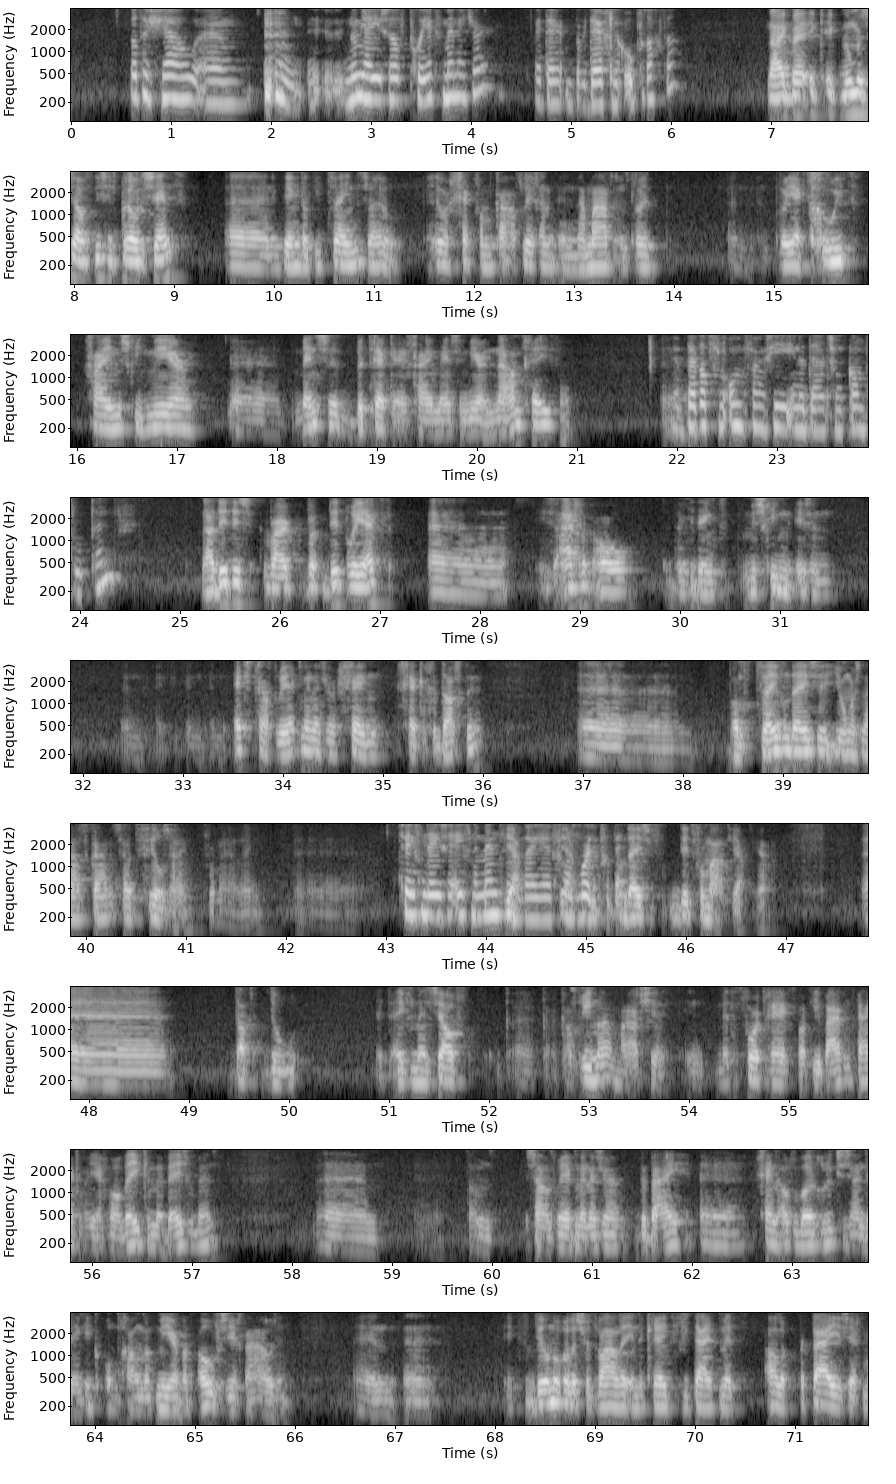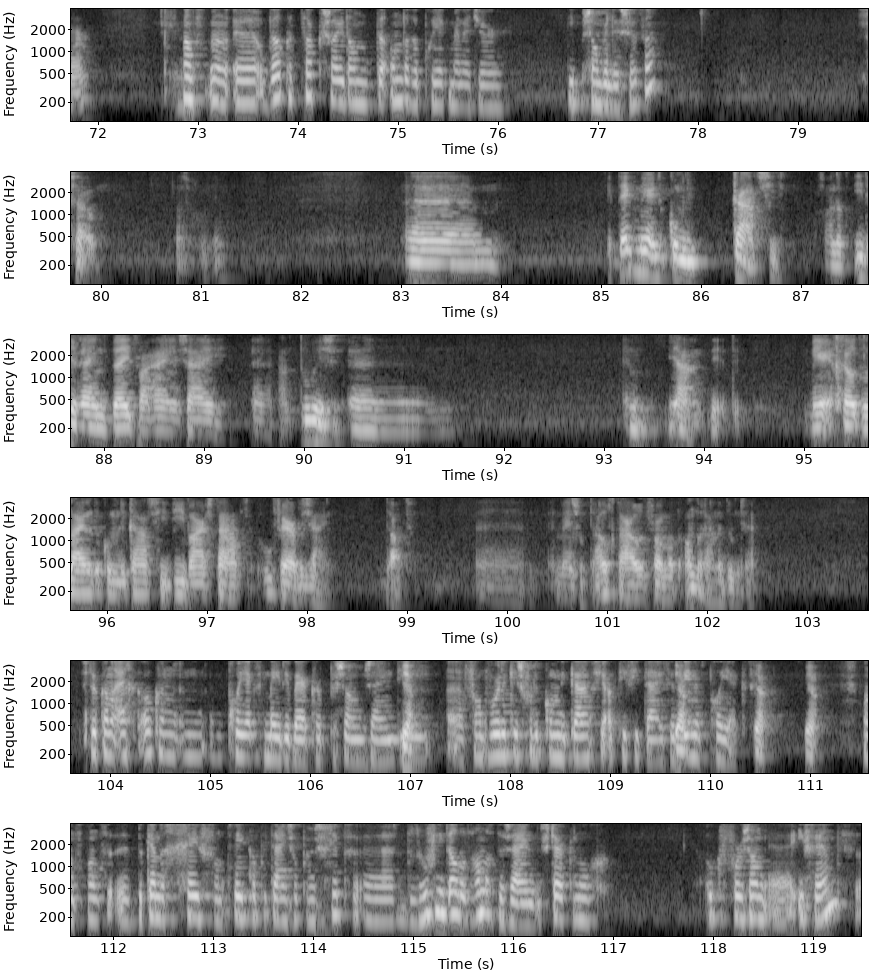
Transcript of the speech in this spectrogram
Wat is jouw, um, noem jij jezelf projectmanager bij, der, bij, dergelijke opdrachten? Nou, ik, ben, ik, ik noem mezelf die zin producent. Uh, en ik denk dat die twee niet zo heel, heel erg gek van elkaar af liggen. En naarmate een, pro, een, een project groeit, ga je misschien meer uh, mensen betrekken en ga je mensen meer een naam geven. Bij wat voor omvang zie je inderdaad zo'n kantelpunt? Nou, dit, is waar, dit project uh, is eigenlijk al dat je denkt, misschien is een, een, een, een extra projectmanager geen gekke gedachte. Uh, want twee van deze jongens naast elkaar, dat zou te veel zijn voor mij alleen. Uh, twee van deze evenementen ja, waar je verantwoordelijk ja, voor bent? Van deze, dit formaat, ja. ja. Dat bedoel, het evenement zelf kan prima, maar als je in, met het voortraject wat hierbij komt kijken, waar je echt wel weken mee bezig bent, uh, dan zou een projectmanager erbij geen overbodige luxe zijn, denk ik, om gewoon wat meer wat overzicht te houden. En ik wil nog wel eens verdwalen in de creativiteit met alle partijen, zeg maar. Want op welke tak zou je dan de andere projectmanager die persoon willen zetten? Zo, dat is een goede. Uh, ik denk meer in de communicatie. Gewoon dat iedereen weet waar hij en zij uh, aan toe is. Uh, en ja, meer in grote lijnen de communicatie, wie waar staat, hoe ver we zijn. Dat. Uh, En mensen op de hoogte houden van wat anderen aan het doen zijn. Dus er kan eigenlijk ook een, een, projectmedewerker persoon zijn die Ja. eh, verantwoordelijk is voor de communicatieactiviteiten Ja. binnen het project. Ja, ja. Want, want het bekende gegeven van twee kapiteins op een schip, eh, dat hoeft niet altijd handig te zijn. Sterker nog, ook voor zo'n eh, event.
